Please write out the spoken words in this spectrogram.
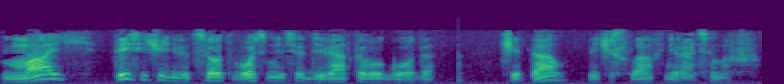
Май 1989 года. Читал Вячеслав Герасимов.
